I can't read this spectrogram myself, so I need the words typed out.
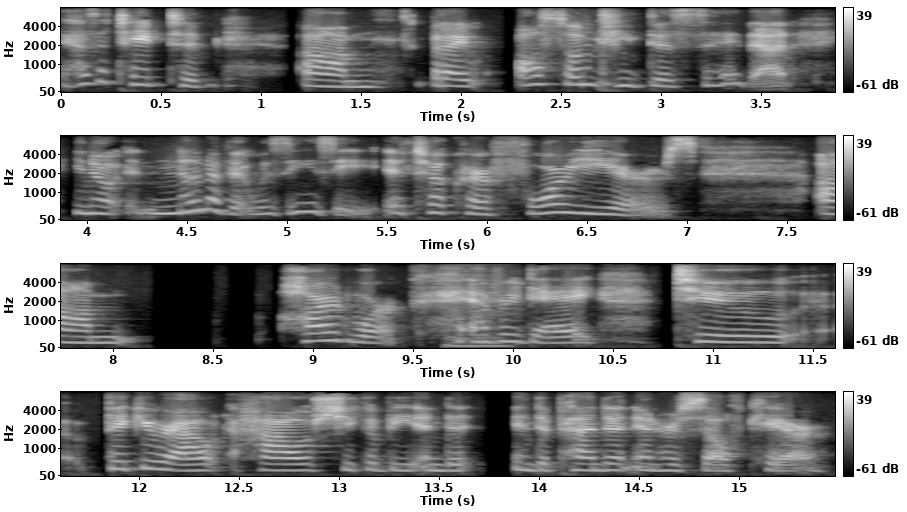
hesitate to. Um, but I also need to say that you know none of it was easy. It took her four years. Um, hard work Mhm. every day to figure out how she could be ind- independent in her self care,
